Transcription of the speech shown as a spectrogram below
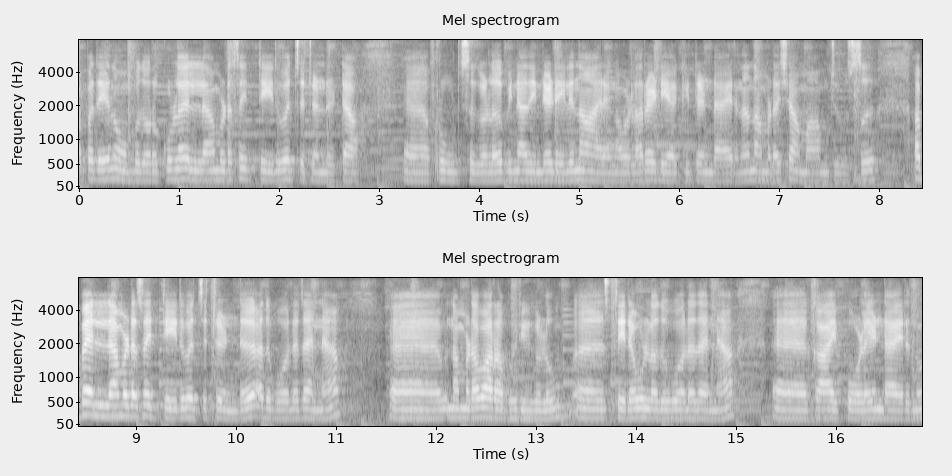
അപ്പോൾ അതേ നോമ്പ് തുറക്കുള്ള എല്ലാം ഇവിടെ സെറ്റ് ചെയ്ത് വെച്ചിട്ടുണ്ട് കേട്ടോ ഫ്രൂട്ട്സുകൾ പിന്നെ അതിന്റെ ഇടയിൽ നാരങ്ങ വെള്ളം റെഡിയാക്കിയിട്ടുണ്ടായിരുന്നു നമ്മുടെ ഷമാം ജ്യൂസ് അപ്പോൾ എല്ലാം ഇവിടെ സെറ്റ് ചെയ്ത് വെച്ചിട്ടുണ്ട്. അതുപോലെ തന്നെ നമ്മുടെ വറപുരികളും സ്ഥിരമുള്ളതുപോലെ തന്നെ കായ്പോള ഉണ്ടായിരുന്നു.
